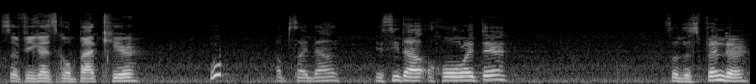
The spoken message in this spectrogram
So if you guys go back here, whoop, upside down, you see that hole right there? So this fender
